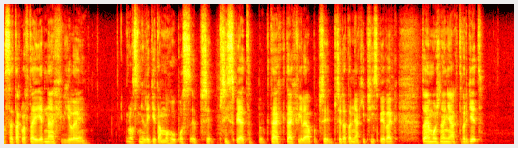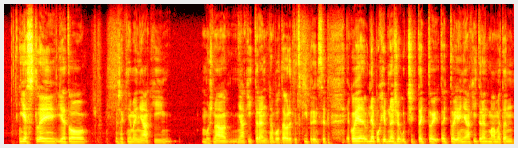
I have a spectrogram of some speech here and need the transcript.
se takhle v té jedné chvíli vlastně lidi tam mohou pos, při, přispět k té, k té chvíli a při, přidat tam nějaký příspěvek. To je možné nějak tvrdit. Jestli je to, řekněme, nějaký možná nějaký trend nebo teoretický princip. Jako je nepochybné, že určitě teď to, teď to je nějaký trend. Máme ten,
